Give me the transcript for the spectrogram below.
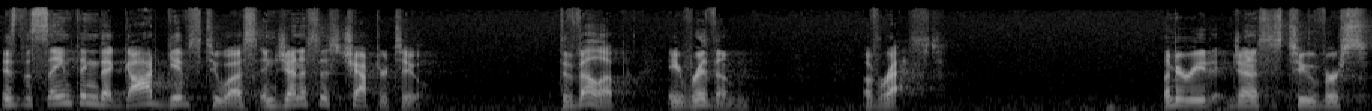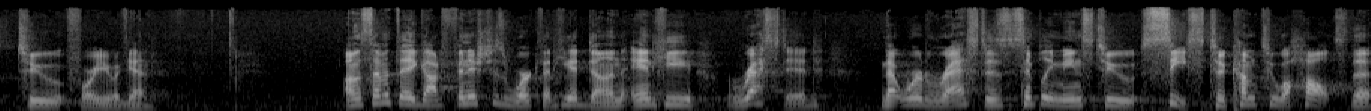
is the same thing that God gives to us in Genesis chapter 2 develop a rhythm of rest. Let me read Genesis 2, verse 2 for you again. On the seventh day, God finished his work that he had done, and he rested. That word rest is, simply means to cease, to come to a halt. The,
